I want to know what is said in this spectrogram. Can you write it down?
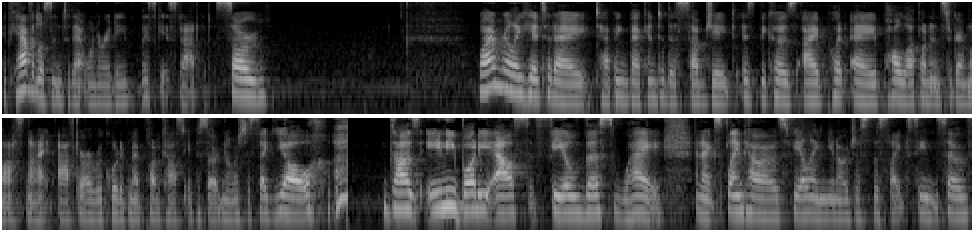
If you haven't listened to that one already, let's get started. So, why I'm really here today, tapping back into this subject, is because I put a poll up on Instagram last night after I recorded my podcast episode, and I was just like, yo, does anybody else feel this way? And I explained how I was feeling, you know, just this like sense of,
